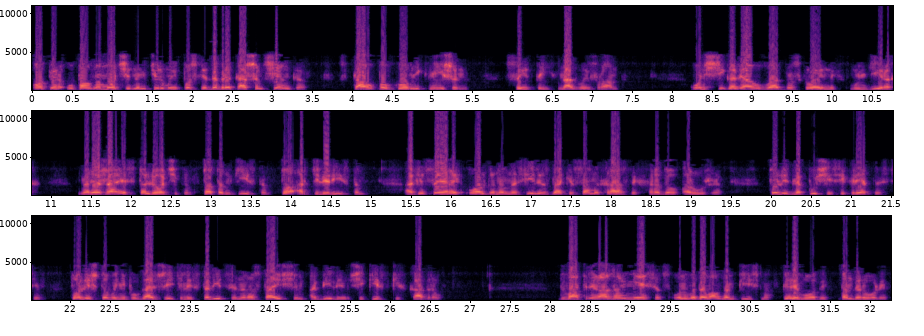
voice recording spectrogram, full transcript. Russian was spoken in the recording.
Оперуполномоченным тюрьмы после Добряка Шевченко стал полковник Мишин, сытый, наглый франт. Он щеголял в ладно скроенных мундирах, наряжаясь то летчиком, то танкистом, то артиллеристом. Офицеры органов носили знаки самых разных родов оружия, то ли для пущей секретности, то ли чтобы не пугать жителей столицы нарастающим обилием чекистских кадров. Два-три раза в месяц он выдавал нам письма, переводы, бандероли.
